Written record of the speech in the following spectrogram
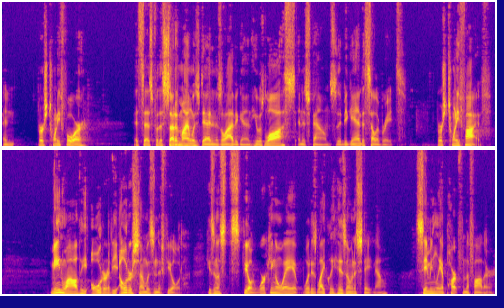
And verse 24, it says, For the son of mine was dead and is alive again. He was lost and is found. So they began to celebrate. Verse 25. Meanwhile, the older, the elder son was in the field. He's in a field working away at what is likely his own estate now seemingly apart from the Father.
